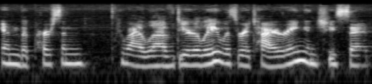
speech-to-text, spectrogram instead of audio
and the person who I love dearly was retiring. And she said,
